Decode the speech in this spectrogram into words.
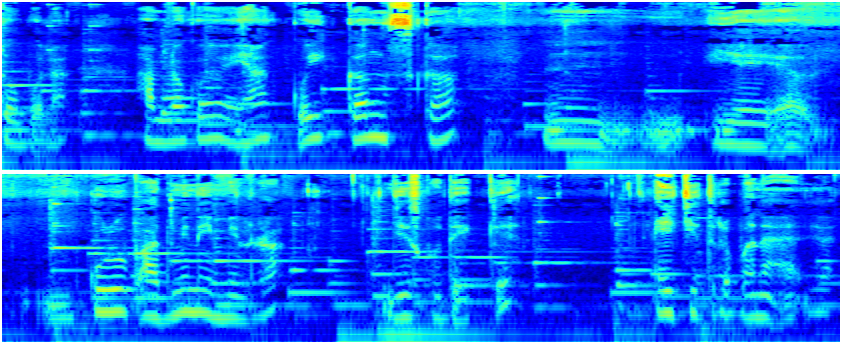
तो बोला, हम लोग को यहाँ कोई कंस का ये कुरूप आदमी नहीं मिल रहा, जिसको देख के ये चित्र बनाया जाए।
